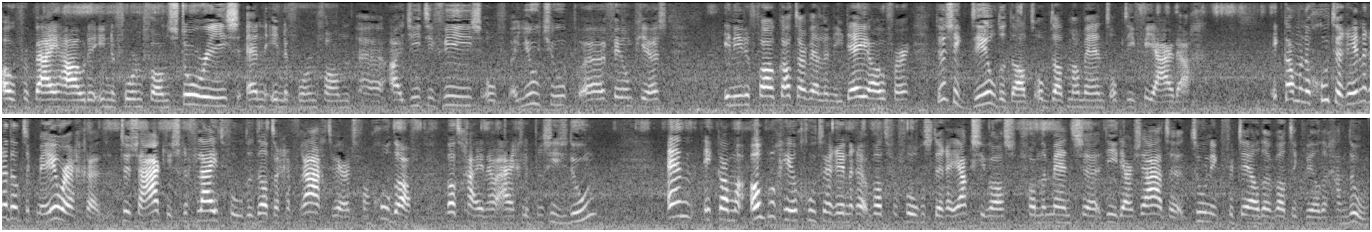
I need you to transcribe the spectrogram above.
over bijhouden in de vorm van stories en in de vorm van uh, IGTV's of uh, YouTube filmpjes in ieder geval, ik had daar wel een idee over. Dus ik deelde dat op dat moment op die verjaardag. Ik kan me nog goed herinneren dat ik me heel erg eh, tussen haakjes gevleid voelde dat er gevraagd werd van God af, wat ga je nou eigenlijk precies doen? En ik kan me ook nog heel goed herinneren wat vervolgens de reactie was van de mensen die daar zaten toen ik vertelde wat ik wilde gaan doen.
